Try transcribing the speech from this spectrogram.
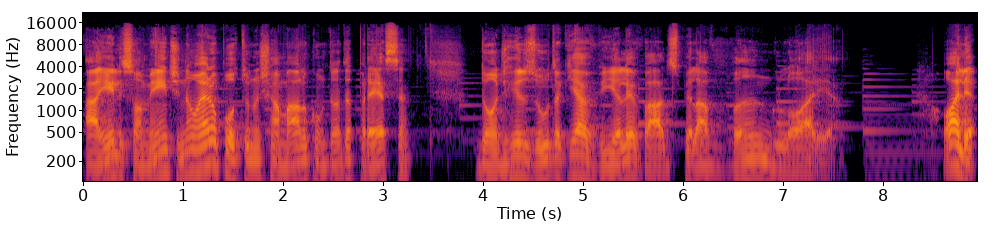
a ele somente, não era oportuno chamá-lo com tanta pressa, donde resulta que havia levados pela vanglória. Olha,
